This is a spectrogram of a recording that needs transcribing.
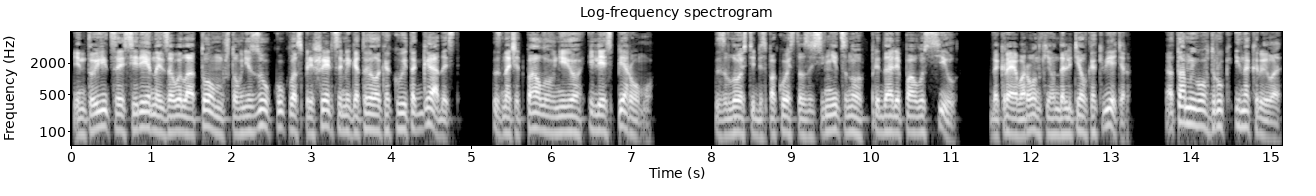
Интуиция сиреной завыла о том, что внизу кукла с пришельцами готовила какую-то гадость. Значит, Павлу в нее и лезть первому. Злость и беспокойство за Синицыну придали Павлу сил. До края воронки он долетел как ветер, а там его вдруг и накрыло.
